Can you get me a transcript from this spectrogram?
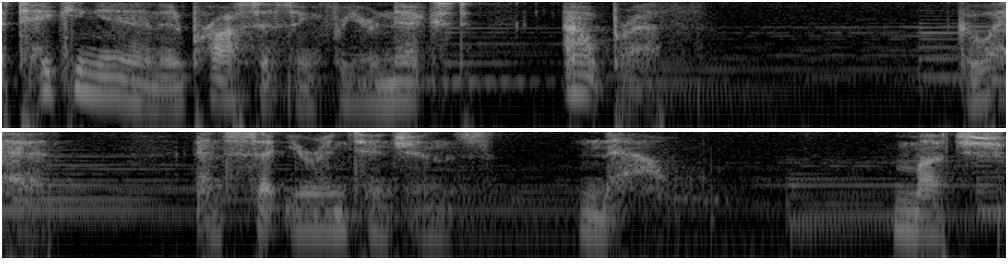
a taking in and processing for your next out breath. Go ahead and set your intentions now. Much.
